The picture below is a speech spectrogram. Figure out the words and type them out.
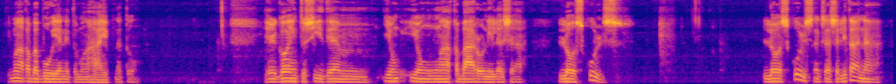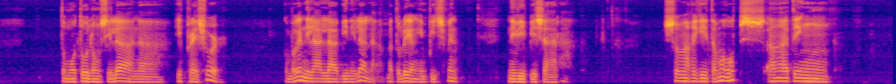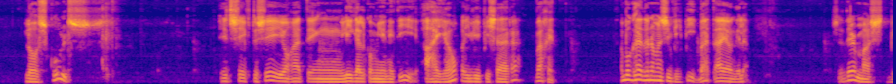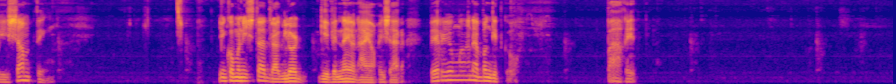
yung mga kababuyan nito mga hayop na to. You're going to see them yung yung mga kabaro nila sa law schools. Law schools nagsasalita na tumutulong sila na i-pressure. Kumbaga nilalabi nila na matuloy ang impeachment ni VP Sara. So makikita mo, oops, ang ating law schools. It's safe to say, yung ating legal community, ayaw kay VP Sara. Bakit? Abogado naman si VP. Ba't ayaw nila? So there must be something. Yung komunista, drug lord, given na yon ayaw kay Sara. Pero yung mga nabanggit ko, bakit?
